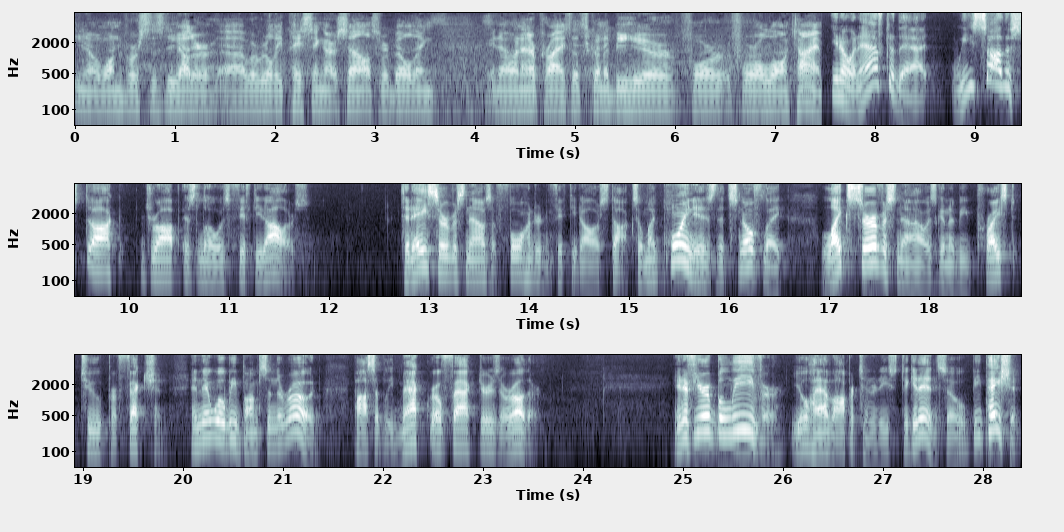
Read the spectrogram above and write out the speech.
you know one versus the other. Uh, we're really pacing ourselves. We're building you know an enterprise that's going to be here for for a long time. You know, and after that we saw the stock drop as low as fifty dollars. Today ServiceNow is a $450 stock. So my point is that Snowflake like ServiceNow is going to be priced to perfection and there will be bumps in the road, possibly macro factors or other. And if you're a believer, you'll have opportunities to get in, so be patient.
